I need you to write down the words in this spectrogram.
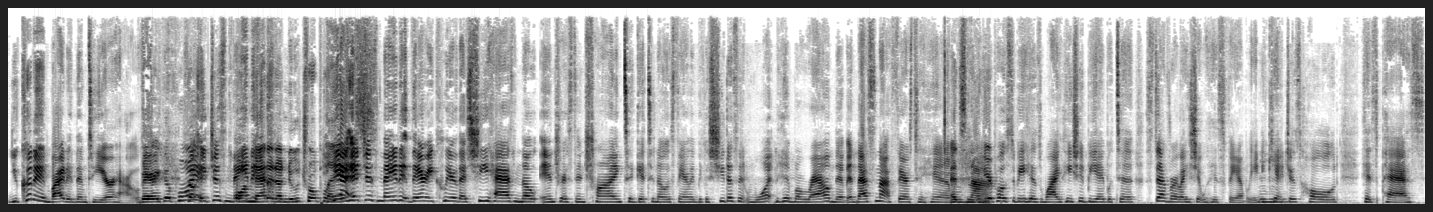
you could have invited them to your house. Very good point. So it just made or it met at a neutral place. yeah, it just made it very clear that she has no interest in trying to get to know his family because she doesn't want him around them, and that's not fair to him. It's not. If you're supposed to be his wife, he should be able to still have a relationship with his family, and you can't mm-hmm. just hold his past,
